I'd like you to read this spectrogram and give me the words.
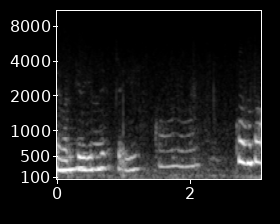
എവർക്കെതിരെ ചെയ്യാം. കോതാ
